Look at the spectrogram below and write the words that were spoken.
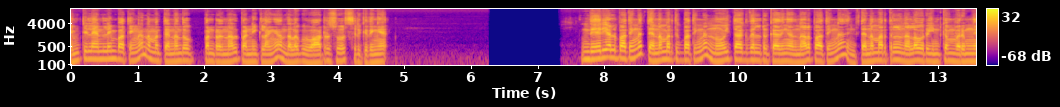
எம்டி லேண்ட்லேயும் பார்த்தீங்கன்னா நம்ம தென்னந்தோப்பு பண்ணுறதுனால பண்ணிக்கலாங்க. அந்தளவுக்கு வாட்டர் சோர்ஸ் இருக்குதுங்க. இந்த ஏரியாவில் பார்த்தீங்கன்னா தென்னை மரத்துக்கு பார்த்தீங்கன்னா நோய் தாக்குதல் இருக்காதுங்க. அதனால பார்த்தீங்கன்னா தென்னை மரத்தில் நல்ல ஒரு இன்கம் வருங்க.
